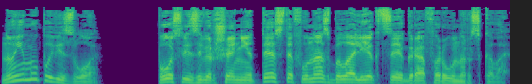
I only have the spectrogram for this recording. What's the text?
но ему повезло. После завершения тестов у нас была лекция графа Рунерского.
